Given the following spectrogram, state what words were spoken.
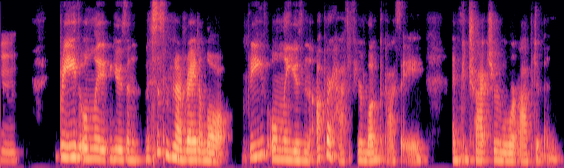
Mm. Breathe only using this is something I've read a lot. Breathe only using the upper half of your lung capacity and contract your lower abdomen.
